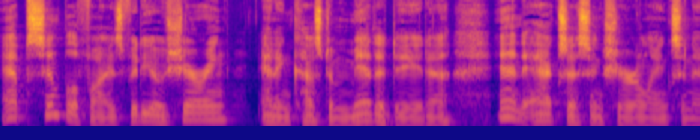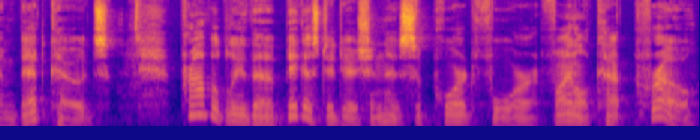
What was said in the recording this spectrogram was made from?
app simplifies video sharing, adding custom metadata, and accessing share links and embed codes. Probably the biggest addition is support for Final Cut Pro.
